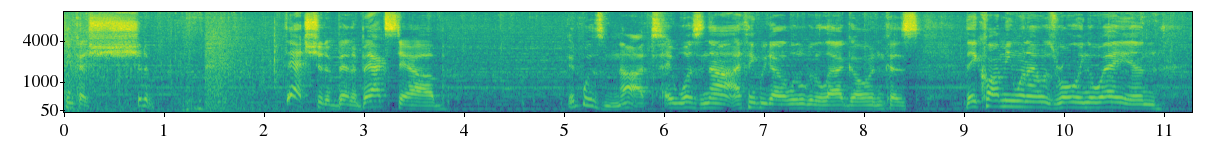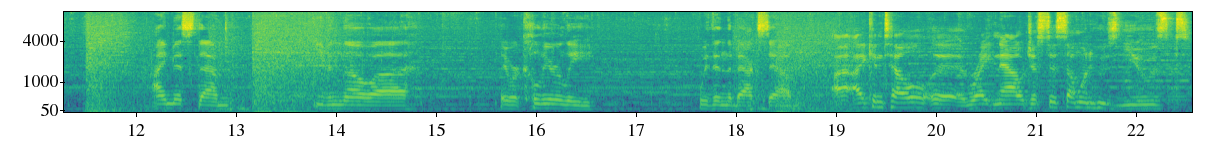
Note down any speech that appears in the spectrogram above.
think I should have. That should have been a backstab. It was not. It was not. I think we got a little bit of lag going because they caught me when I was rolling away and I missed them, even though uh, they were clearly within the backstab. I, I can tell uh, right now, just as someone who's used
